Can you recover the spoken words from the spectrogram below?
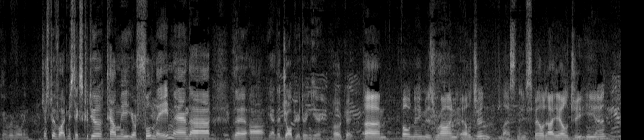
Okay, we're rolling. Just to avoid mistakes, could you tell me your full name and uh, the uh, yeah the job you're doing here? Okay. Um, full name is Ron Elgin. Last name spelled I L G E N,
